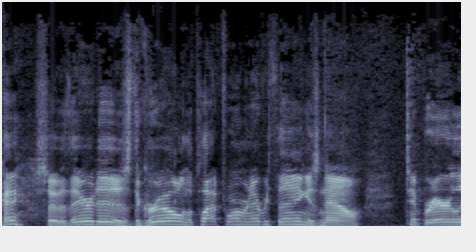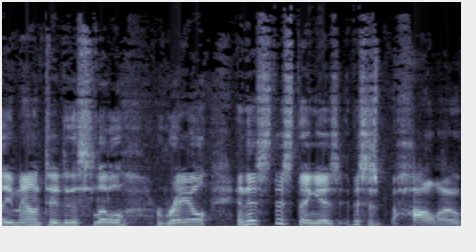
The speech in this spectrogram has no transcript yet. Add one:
Okay, so there it is. The grill and the platform and everything is now temporarily mounted to this little rail. And this this thing is, this is hollow,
